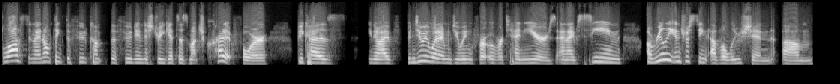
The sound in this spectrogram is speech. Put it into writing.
lost, and I don't think the food com- the food industry gets as much credit for because you know I've been doing what I'm doing for over ten years, and I've seen a really interesting evolution, um,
